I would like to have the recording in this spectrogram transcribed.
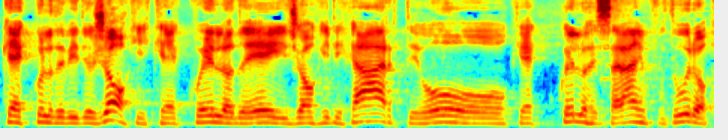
che è quello dei videogiochi, che è quello dei giochi di carte o che è quello che sarà in futuro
